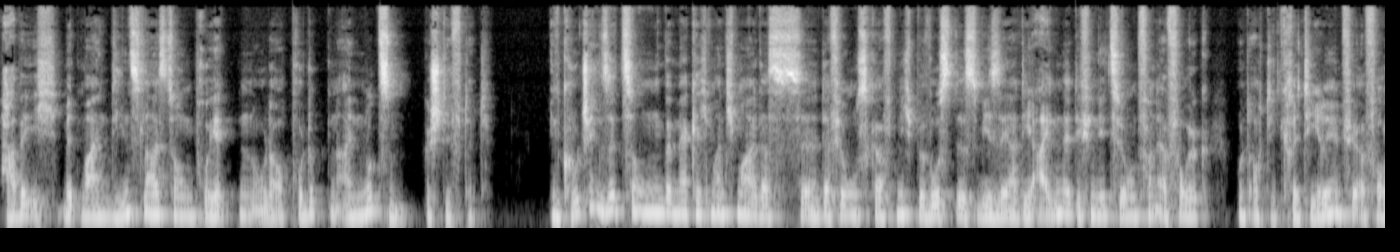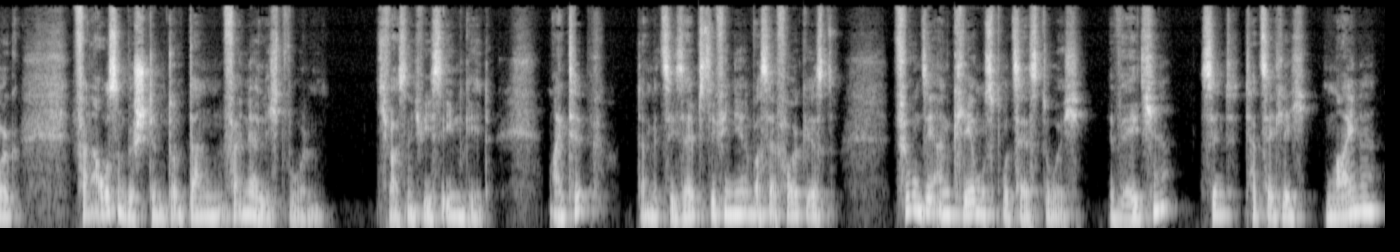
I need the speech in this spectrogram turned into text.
Habe ich mit meinen Dienstleistungen, Projekten oder auch Produkten einen Nutzen gestiftet? In Coaching-Sitzungen bemerke ich manchmal, dass äh, der Führungskraft nicht bewusst ist, wie sehr die eigene Definition von Erfolg und auch die Kriterien für Erfolg von außen bestimmt und dann verinnerlicht wurden. Ich weiß nicht, wie es Ihnen geht. Mein Tipp, damit Sie selbst definieren, was Erfolg ist, führen Sie einen Klärungsprozess durch. Welche sind tatsächlich meine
